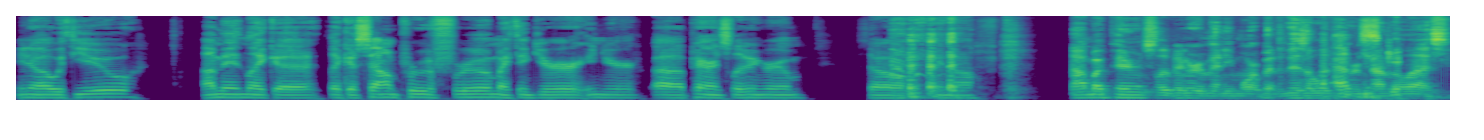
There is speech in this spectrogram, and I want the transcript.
you know, with you. I'm in like a like a soundproof room. I think you're in your uh, parents' living room. So, you know. Not my parents' living room anymore, but it is a living room nonetheless.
